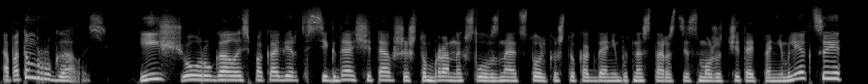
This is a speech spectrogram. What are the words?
а потом ругалась. И еще ругалась, пока Верт, всегда считавший, что бранных слов знает столько, что когда-нибудь на старости сможет читать по ним лекции,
